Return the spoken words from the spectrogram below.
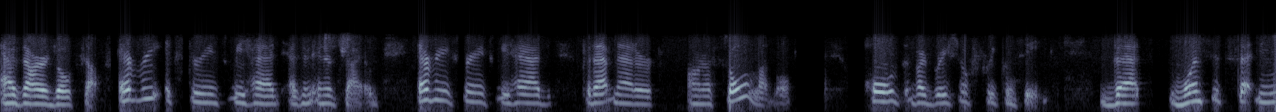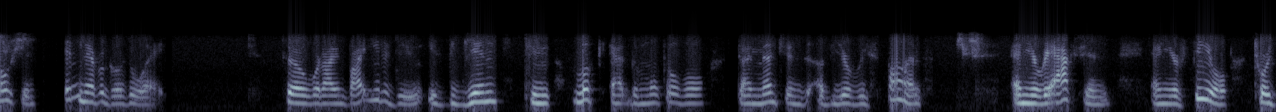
as our adult self. Every experience we had as an inner child every experience we had, for that matter, on a soul level, holds a vibrational frequency that once it's set in motion, it never goes away. So, what I invite you to do is begin to look at the multiple dimensions of your response and your reaction and your feel towards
